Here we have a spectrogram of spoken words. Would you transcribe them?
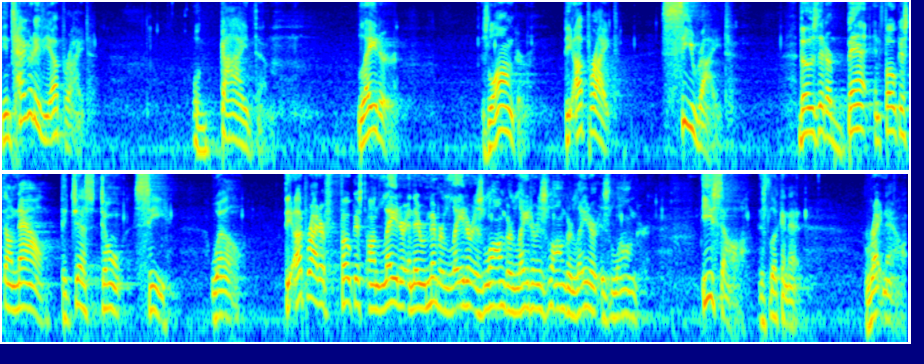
the integrity of the upright will guide them. Later is longer. The upright see right. Those that are bent and focused on now, they just don't see well. The upright are focused on later, and they remember later is longer, later is longer, later is longer. Esau is looking at right now.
